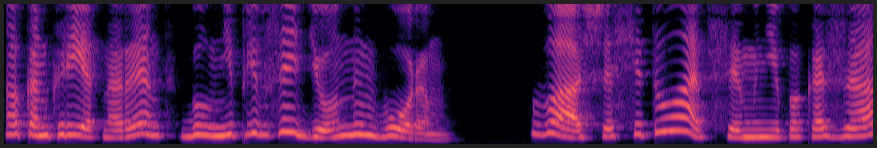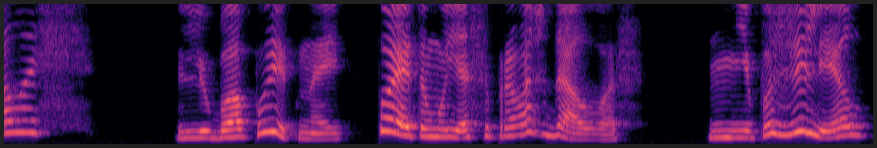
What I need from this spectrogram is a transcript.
а конкретно Рент был непревзойденным вором. Ваша ситуация мне показалась любопытной, поэтому я сопровождал вас. Не пожалел.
